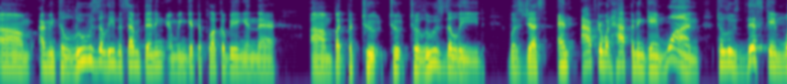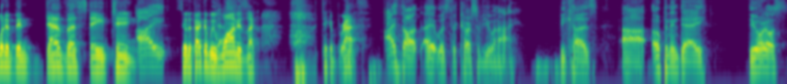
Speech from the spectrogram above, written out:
um, I mean to lose the lead in the seventh inning and we can get the Plutko being in there. Um, but but to to to lose the lead was just and after what happened in game one, to lose this game would have been devastating. I so the fact that we yes. won is like take a breath. I thought it was the curse of you and I because uh, opening day, the Orioles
